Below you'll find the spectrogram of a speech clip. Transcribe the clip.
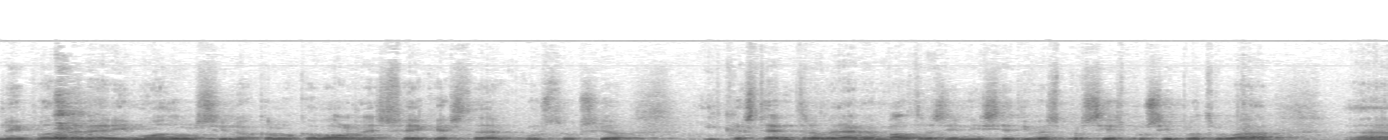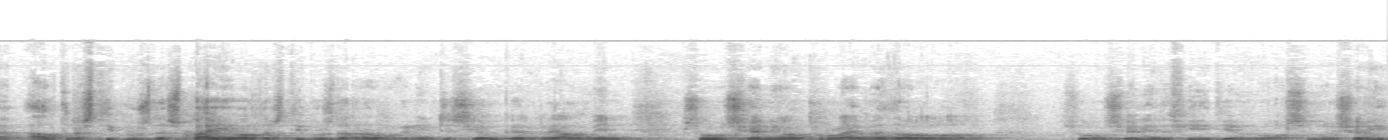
no hi poden haver-hi mòduls, sinó que el que volen és fer aquesta construcció i que estem treballant amb altres iniciatives per si és possible trobar eh, altres tipus d'espai o altres tipus de reorganització que realment solucioni el problema del, solucioni definitivament o solucioni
